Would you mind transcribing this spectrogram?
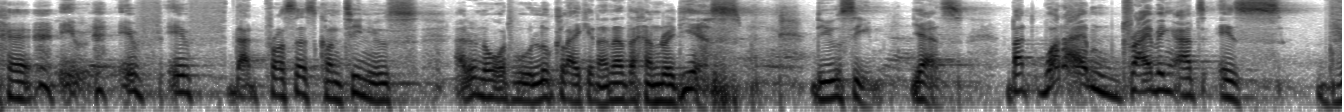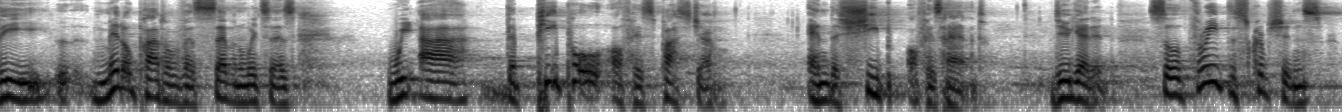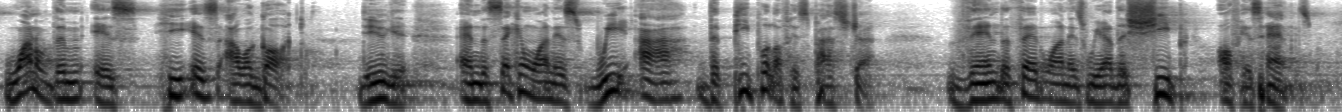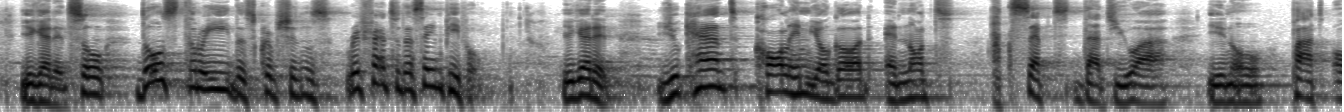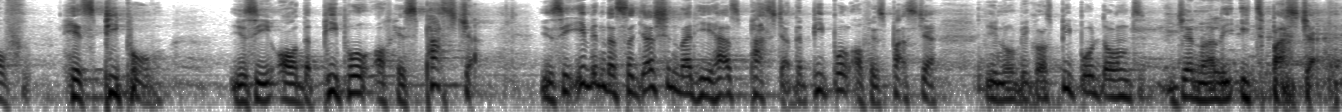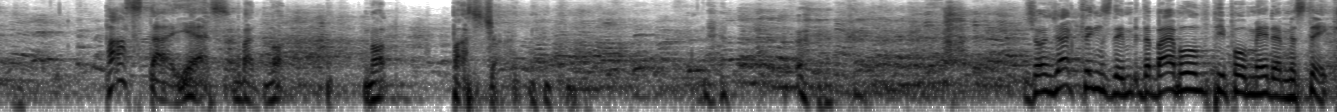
if, if, if that process continues, I don't know what we will look like in another hundred years. Do you see? Yes. But what I'm driving at is the middle part of verse 7, which says, We are the people of his pasture and the sheep of his hand. Do you get it? So, three descriptions. One of them is, He is our God. Do you get it? And the second one is, We are the people of his pasture. Then the third one is, We are the sheep of his hands. You get it? So those three descriptions refer to the same people. You get it? You can't call him your God and not accept that you are, you know, part of his people, you see, or the people of his pasture. You see, even the suggestion that he has pasture, the people of his pasture, you know, because people don't generally eat pasture. Pasta, yes, but not, not pasture. Jean Jacques thinks the, the Bible people made a mistake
